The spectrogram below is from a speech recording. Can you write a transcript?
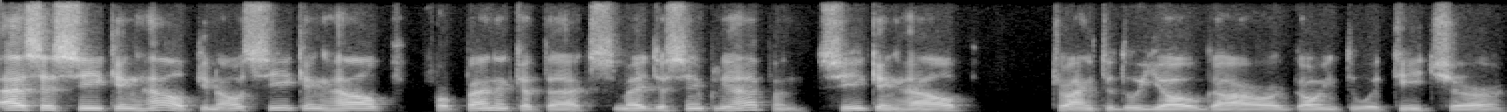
As is seeking help, you know, seeking help for panic attacks may just simply happen. Seeking help, trying to do yoga or going to a teacher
